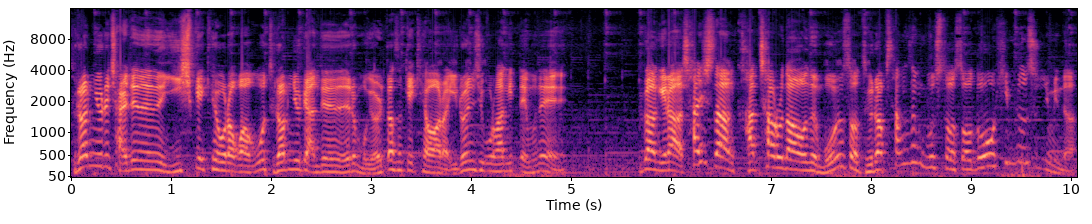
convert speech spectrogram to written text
드랍률이 잘 되는 애는 20개 캐오라고 하고, 드랍률이 안 되는 애는 뭐 15개 캐와라. 이런 식으로 하기 때문에, 극악이라 사실상 가차로 나오는 몬스터 드랍 상승 부스터 써도 힘든 수준입니다.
